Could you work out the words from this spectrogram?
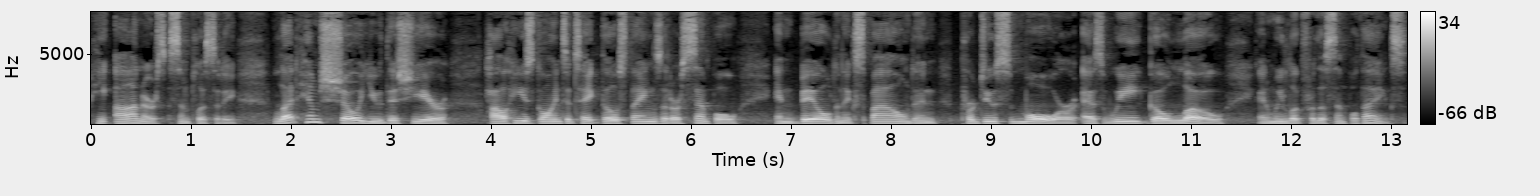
He honors simplicity. Let Him show you this year how He's going to take those things that are simple and build and expound and produce more as we go low and we look for the simple things.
